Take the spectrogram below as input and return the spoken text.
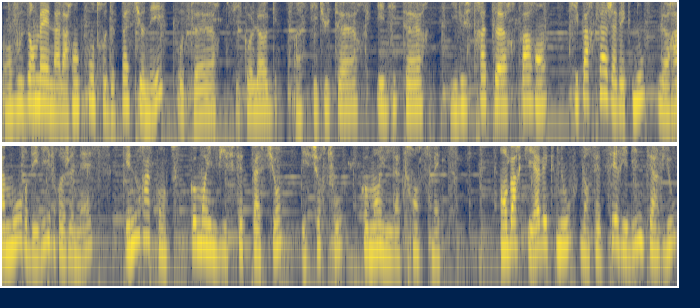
On vous emmène à la rencontre de passionnés, auteurs, psychologues, instituteurs, éditeurs, illustrateurs, parents, qui partagent avec nous leur amour des livres jeunesse et nous racontent comment ils vivent cette passion et surtout comment ils la transmettent. Embarquez avec nous dans cette série d'interviews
